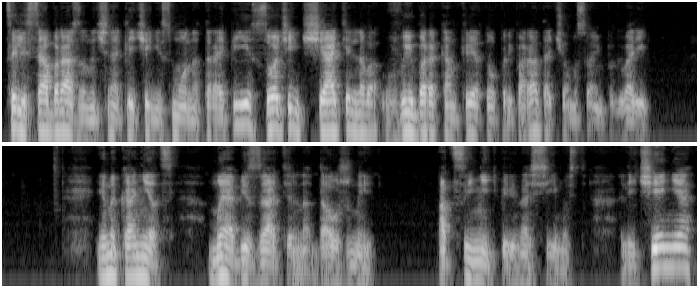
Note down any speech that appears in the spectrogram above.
целесообразно начинать лечение с монотерапии с очень тщательного выбора конкретного препарата, о чем мы с вами поговорим. И, наконец, мы обязательно должны оценить переносимость лечения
